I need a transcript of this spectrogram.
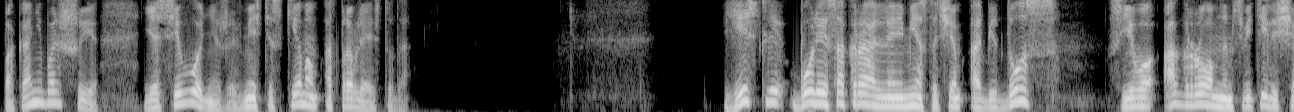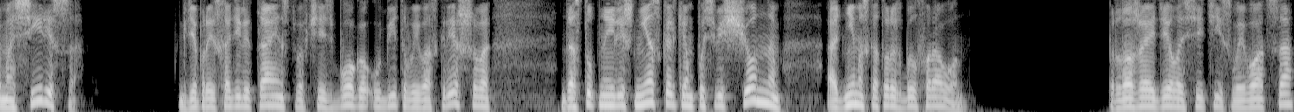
пока небольшие. Я сегодня же вместе с Кемом отправляюсь туда. Есть ли более сакральное место, чем Абидос, с его огромным святилищем Осириса, где происходили таинства в честь Бога, убитого и воскресшего, доступные лишь нескольким посвященным, одним из которых был фараон. Продолжая дело сети своего отца,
